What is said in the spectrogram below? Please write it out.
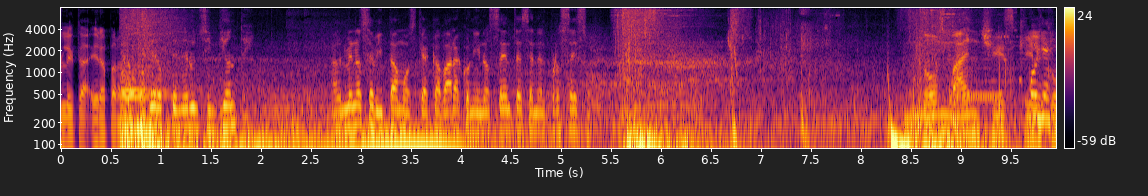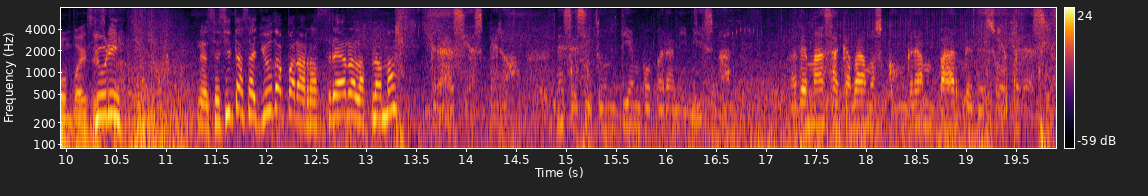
Completa, era para... Poder obtener un simbionte. Al menos evitamos que acabara con inocentes en el proceso. No manches que el compa es Yuri. ¿necesitas ayuda para rastrear a la flama? Gracias, pero necesito un tiempo para mí misma. Además, acabamos con gran parte de su operación.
